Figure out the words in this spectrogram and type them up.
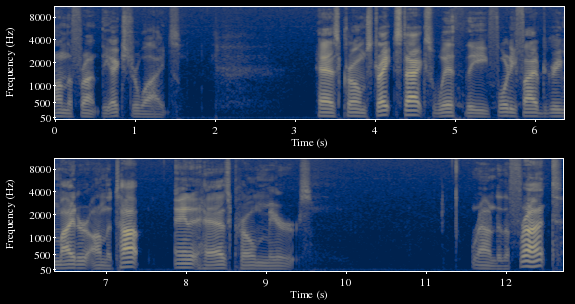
on the front, the extra wides has chrome straight stacks with the 45 degree miter on the top and it has chrome mirrors. Round to the front,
